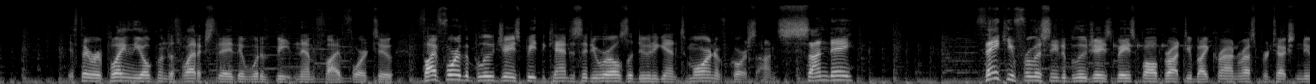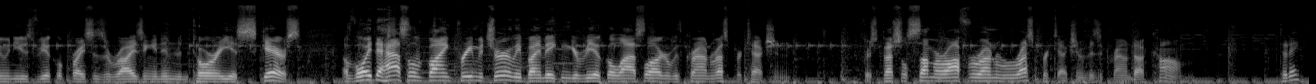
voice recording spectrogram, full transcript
If they were playing the Oakland Athletics today, they would have beaten them 5 4 2. 5 4, the Blue Jays beat the Kansas City Royals. They'll do it again tomorrow, and of course on Sunday. Thank you for listening to Blue Jays Baseball, brought to you by Krown Rust Protection. New and used vehicle prices are rising and inventory is scarce. Avoid the hassle of buying prematurely by making your vehicle last longer with Krown Rust Protection. For a special summer offer on rust protection, visit krown.com today.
